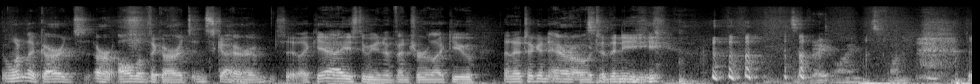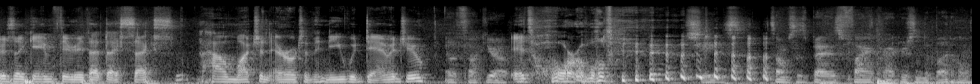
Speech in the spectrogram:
One of the guards, or all of the guards in Skyrim, say like, "Yeah, I used to be an adventurer like you. Then I took an arrow to the knee." It's a great line. It's funny. There's a game theory that dissects how much an arrow to the knee would damage you. It would fuck you up. It's horrible. Jeez. It's almost as bad as firecrackers in the butthole.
